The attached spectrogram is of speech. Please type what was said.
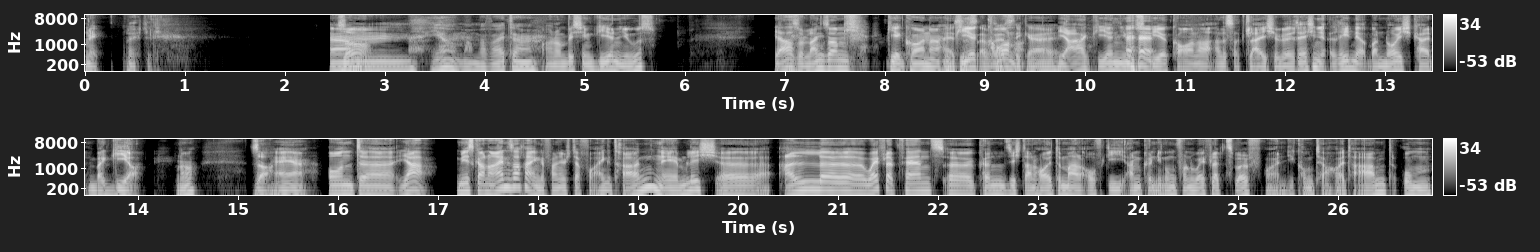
Nee, richtig. Ähm, ja, machen wir weiter. Auch noch ein bisschen Gear News. Ja, so langsam. Gear Corner heißt Gear es, aber Corner. ist egal. Ja, Gear News, Gear Corner, alles das Gleiche. Wir rechnen, reden ja über Neuigkeiten bei Gear. Ne? So. Ja, ja. Und äh, ja, mir ist gerade noch eine Sache eingefallen, die habe ich davor eingetragen, nämlich äh, alle Wavelab-Fans äh, können sich dann heute mal auf die Ankündigung von Wavelab 12 freuen. Die kommt ja heute Abend um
